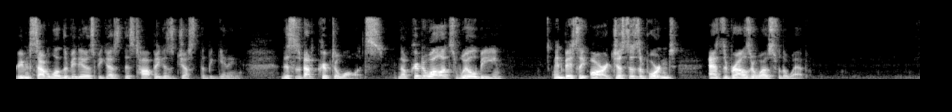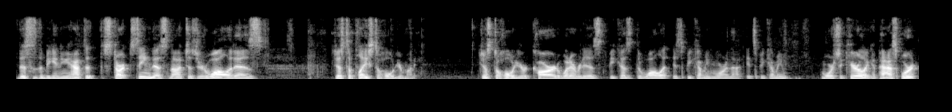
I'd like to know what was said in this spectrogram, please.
or even several other videos because this topic is just the beginning. This is about crypto wallets. Now, crypto wallets will be, and basically are, just as important as the browser was for the web this is the beginning. You have to start seeing this not just your wallet as just a place to hold your money, just to hold your card, or whatever it is, because the wallet is becoming more than that. It's becoming more secure, like a passport.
